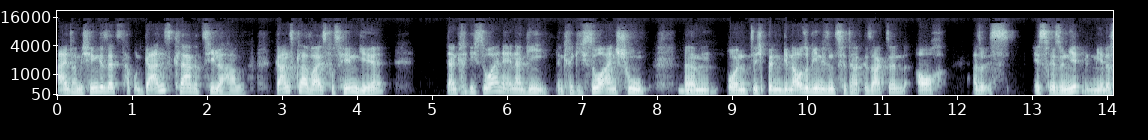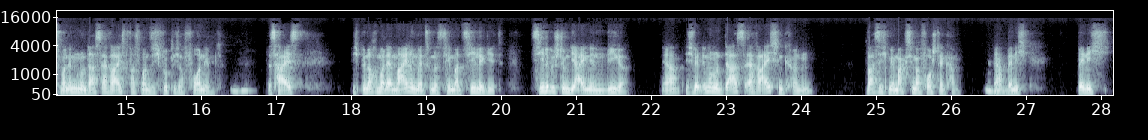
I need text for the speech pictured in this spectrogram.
einfach mich hingesetzt habe und ganz klare Ziele habe, ganz klar weiß, wo es hingehe, dann kriege ich so eine Energie, dann kriege ich so einen Schub. Mhm. Ähm, und ich bin genauso wie in diesem Zitat gesagt sind, auch, also es, es resoniert mit mir, dass man immer nur das erreicht, was man sich wirklich auch vornimmt. Mhm. Das heißt, ich bin auch immer der Meinung, wenn es um das Thema Ziele geht, Ziele bestimmen die eigene Liga. Ja, ich werde immer nur das erreichen können, was ich mir maximal vorstellen kann. Mhm. Ja, wenn ich, wenn ich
